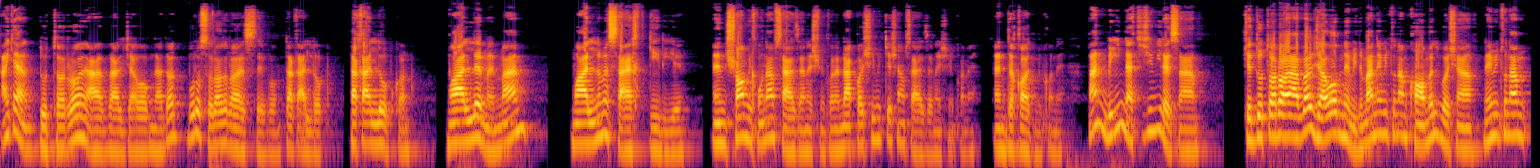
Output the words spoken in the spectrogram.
اگر دوتا راه اول جواب نداد برو سراغ راه سوم. تقلب. تقلب کن. معلم من معلم سختگیریه. انشا می‌خونم سرزنش می‌کنه. نقاشی می‌کشم سرزنش می‌کنه. انتقاد می‌کنه. من به این نتیجه می‌رسم که دوتا راه اول جواب نمیده. من نمی‌تونم کامل باشم نمی‌تونم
